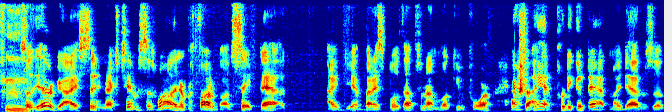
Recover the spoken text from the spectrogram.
Hmm. So the other guy sitting next to him says, Well, I never thought about safe dad idea, but I suppose that's what I'm looking for. Actually, I had a pretty good dad. My dad was a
